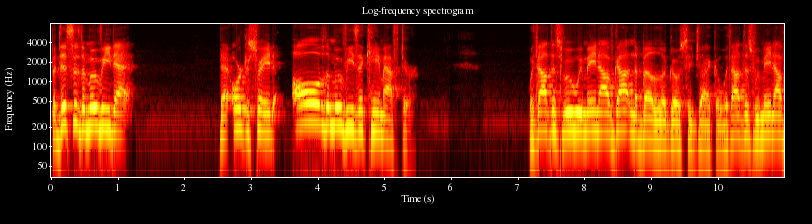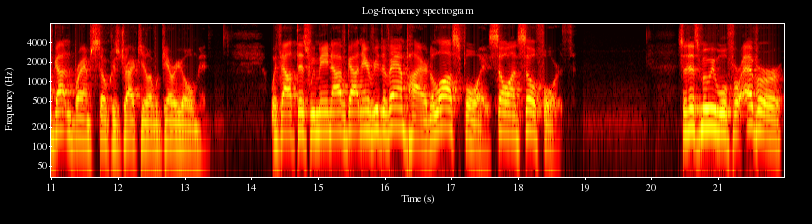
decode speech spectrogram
But this is the movie that that orchestrated all of the movies that came after. Without this movie, we may not have gotten the Bela Lugosi Dracula. Without this, we may not have gotten Bram Stoker's Dracula with Gary Oldman. Without this, we may not have gotten Interview the Vampire, The Lost Boys, so on and so forth. So this movie will forever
